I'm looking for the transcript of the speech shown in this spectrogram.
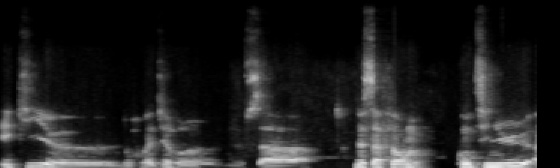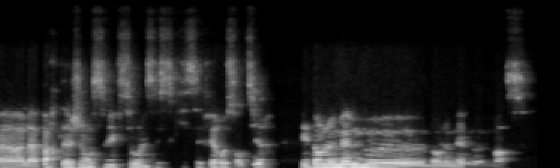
et qui, donc on va dire, de, sa, de sa forme, continue à la partager en sélection et c'est ce qui s'est fait ressentir. Et dans le même, dans le même, mince,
